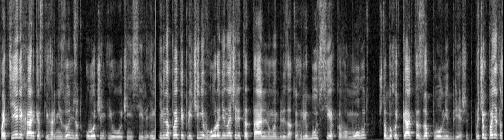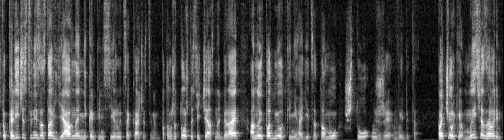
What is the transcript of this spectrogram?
Потери харьковских гарнизон несут очень и очень сильно. Именно по этой причине в городе начали тотальную мобилизацию. Гребут всех, кого могут, чтобы хоть как-то заполнить бреши. Причем понятно, что количественный состав явно не компенсируется качественным. Потому что то, что сейчас набирает, оно и в подметке не годится тому, что уже выбито. Подчеркиваю, мы сейчас говорим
